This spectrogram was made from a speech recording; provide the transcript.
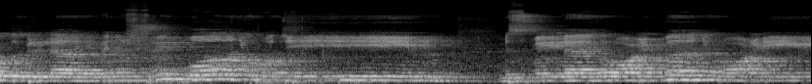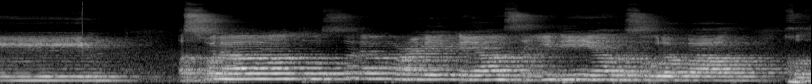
أعوذ بالله من الشيطان الرجيم بسم الله الرحمن الرحيم الصلاة والسلام عليك يا سيدي يا رسول الله خذ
